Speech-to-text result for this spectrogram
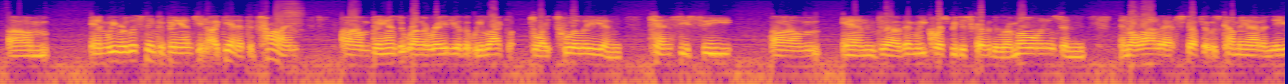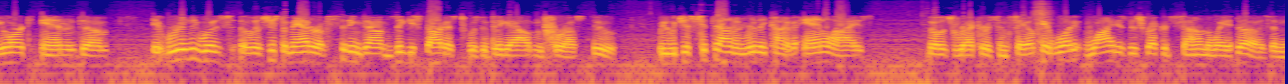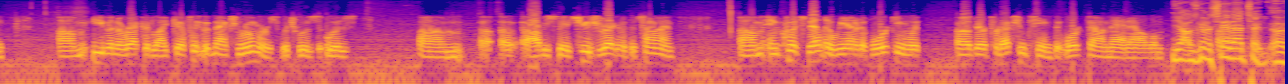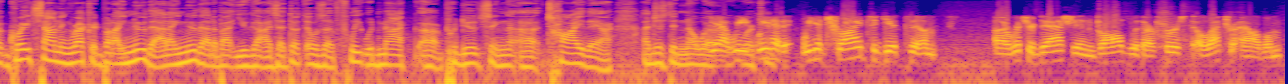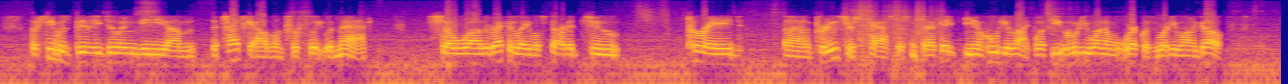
Um, and we were listening to bands, you know, again at the time, um, bands that were on the radio that we liked, Dwight Twilley and 10cc. Um, and uh, then we, of course, we discovered the Ramones and and a lot of that stuff that was coming out of New York. And um, it really was it was just a matter of sitting down. Ziggy Stardust was a big album for us too. We would just sit down and really kind of analyze those records and say, okay, what why does this record sound the way it does? And um, even a record like uh, Fleetwood Mac's Rumors, which was was um, uh, obviously a huge record at the time. Um, and coincidentally, we ended up working with uh, their production team that worked on that album. Yeah, I was going to say uh, that's a, a, great sounding record, but I knew that. I knew that about you guys. I thought there was a Fleetwood Mac uh, producing uh, tie there. I just didn't know where. Yeah, we, where we had we had tried to get um, uh, Richard Dashut involved with our first Elektra album, but he was busy doing the um, the Tusk album for Fleetwood Mac. So uh, the record label started to parade uh, producers past us and said, "Hey, you know, who do you like? What do you who do you want to work with? Where do you want to go?"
